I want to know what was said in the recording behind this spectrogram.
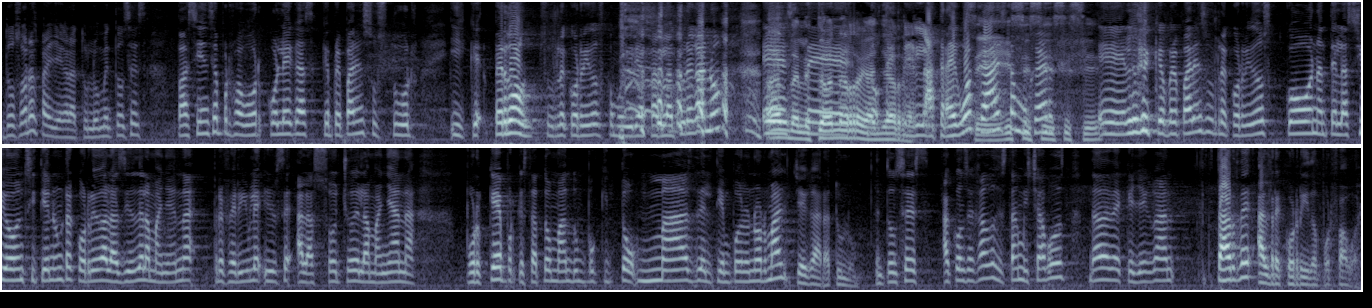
dos horas para llegar a Tulum. Entonces, paciencia, por favor, colegas, que preparen sus tours y que, perdón, sus recorridos, como diría Carla Turegano. Ándale, te van a regañar. no, eh, la traigo acá, Sí, esta sí, mujer. sí, sí, sí. El que preparen sus recorridos con antelación. Si tiene un recorrido a las 10 de la mañana, preferible irse a las 8 de la mañana. ¿Por qué? Porque está tomando un poquito más del tiempo de lo normal llegar a Tulum. Entonces, aconsejados están mis chavos, nada de que llegan tarde al recorrido, por favor.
